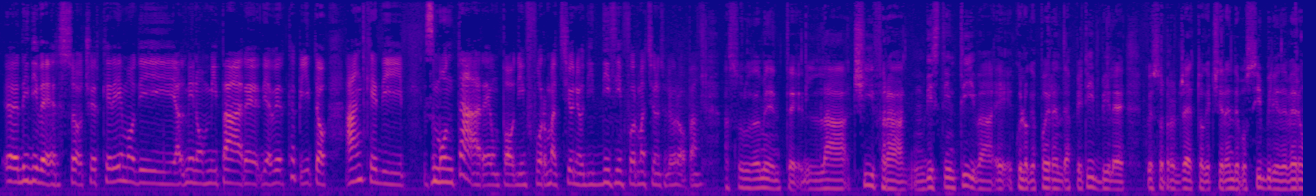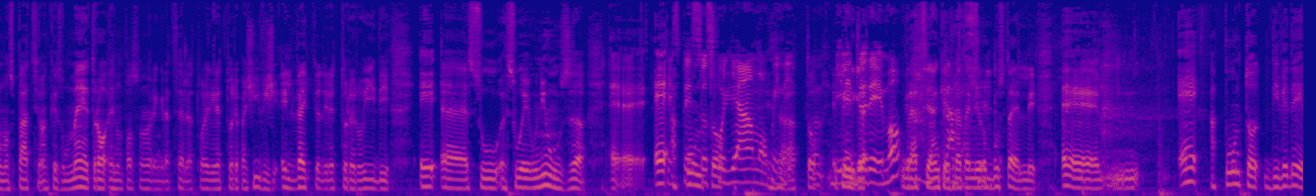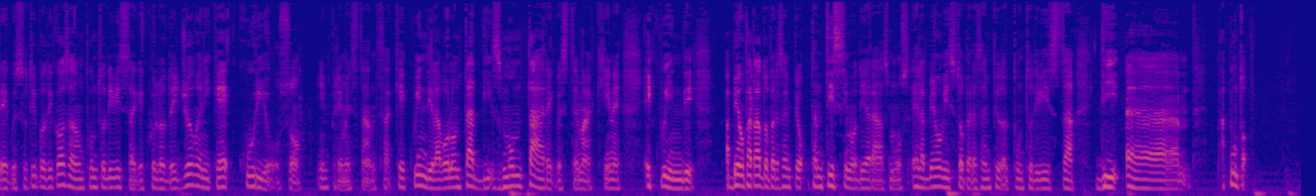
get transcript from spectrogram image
eh, di diverso, cercheremo di, almeno mi pare di aver capito, anche di smontare un po' di informazioni o di disinformazione sull'Europa. Assolutamente, la cifra distintiva e quello che poi rende appetibile questo progetto, che ci rende possibile di avere uno spazio anche su Metro e non posso non ringraziare l'attuale direttore Pacifici e il vecchio direttore Ruidi e eh, su, su EU News eh, è che appunto, spesso sfogliamo, esatto, quindi vi quindi leggeremo. Gra- grazie anche grazie. ai fratelli Robustelli. Eh, Ehm, è appunto di vedere questo tipo di cosa da un punto di vista che è quello dei giovani che è curioso in prima istanza, che è quindi la volontà di smontare queste macchine. E quindi abbiamo parlato per esempio tantissimo di Erasmus e l'abbiamo visto per esempio dal punto di vista di eh, appunto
